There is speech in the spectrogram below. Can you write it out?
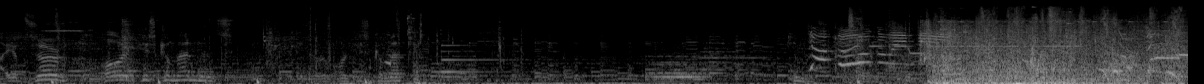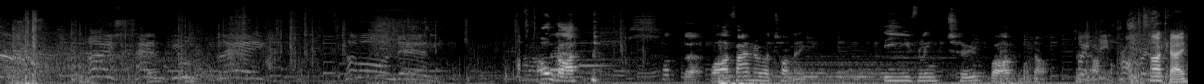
I observe all his commandments. Observe all his commandments. Oh god! What the? Well, I found an atomic. Eve Link 2, but I've not put it up. Okay.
